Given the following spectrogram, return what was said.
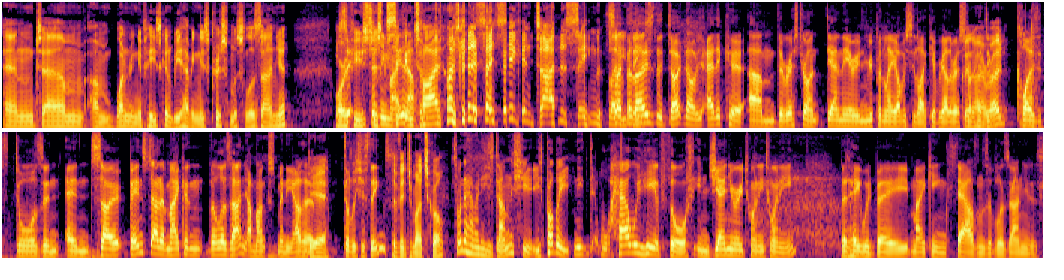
and um, I'm wondering if he's going to be having his Christmas lasagna. Or if he's he just sick and tired. I was going to say sick and tired of seeing the bloody So for things. those that don't know, Attica, um, the restaurant down there in Ripponlea, obviously like every other restaurant, had to Road. close its doors, and, and so Ben started making the lasagna amongst many other Yeah. delicious things. the Vegemite scroll. So I wonder how many he's done this year. He's probably how would he have thought in January 2020 that he would be making thousands of lasagnas?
